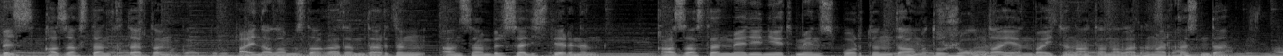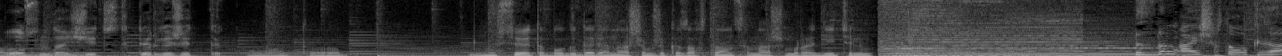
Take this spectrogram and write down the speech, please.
Біз қазақстандықтардың айналамыздағы адамдардың ансамбль солистерінің қазақстан мәдениеті мен спортын дамыту жолында аянбайтын ата аналардың арқасында осындай жетістіктерге жеттік. Ну все это благодаря нашим же казахстанцам, нашим родителям. біздің айшықты оқиға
